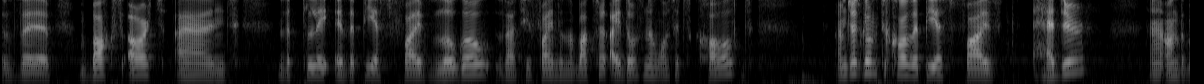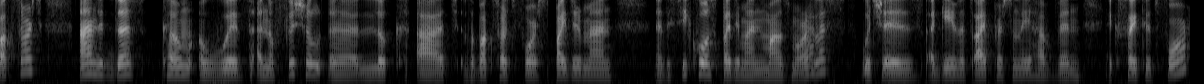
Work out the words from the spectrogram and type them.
the box art and the play uh, the PS5 logo that you find in the box art. I don't know what it's called. I'm just going to call the PS5 header uh, on the box art, and it does come with an official uh, look at the box art for Spider-Man, the sequel, Spider-Man Miles Morales, which is a game that I personally have been excited for.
